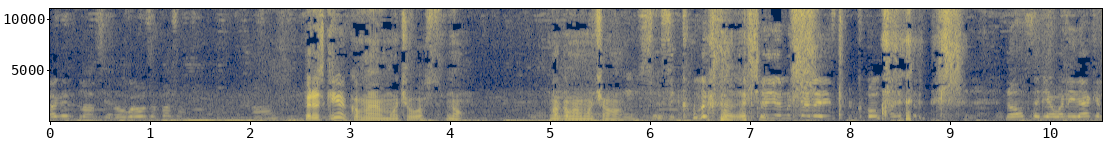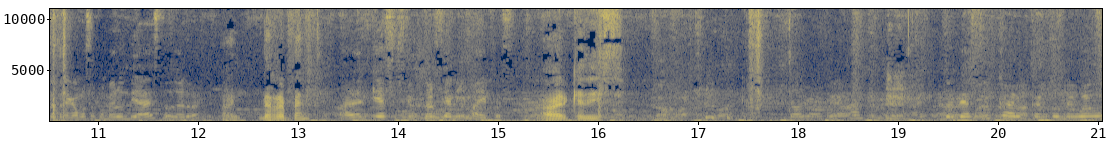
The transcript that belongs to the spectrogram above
¿Va que los, los huevos se pasan? Pero es que ella come mucho vos. No. No come mucho. No sé si come mucho, yo nunca le he visto comer. No, sería buena idea que le traigamos a comer un día a estos, ¿verdad? De repente. A ver qué suscriptor se anima y pues. A ver qué dice. Dos de azúcar, un cartón de huevos,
